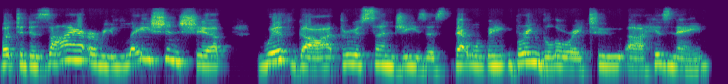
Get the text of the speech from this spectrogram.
but to desire a relationship with God through his son Jesus that will bring, bring glory to uh, his name,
